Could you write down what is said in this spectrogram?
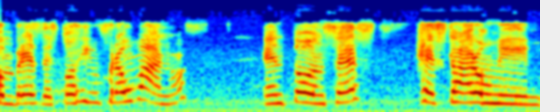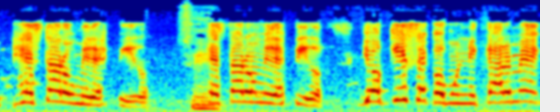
hombres, de estos infrahumanos, entonces gestaron mi, gestaron mi despido. Sí. Gestaron mi despido. Yo quise comunicarme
